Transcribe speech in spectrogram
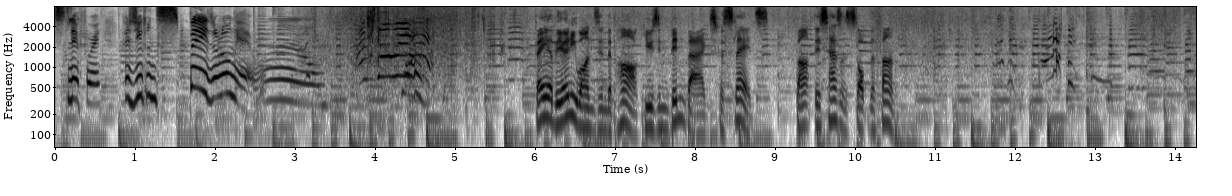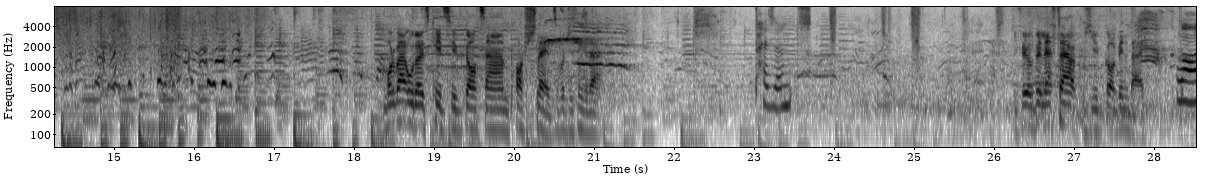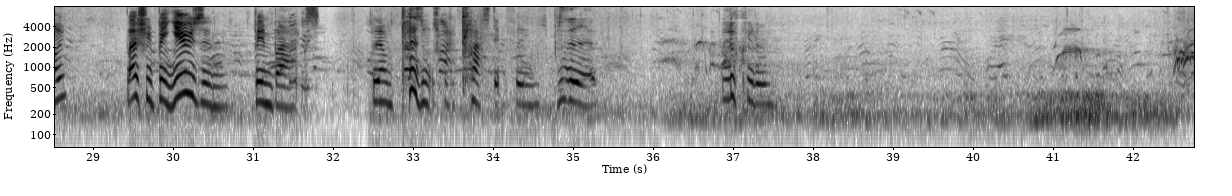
Slippery because you can speed along it. I'm going! They are the only ones in the park using bin bags for sleds, but this hasn't stopped the fun. What about all those kids who've got um, posh sleds? What do you think of that? Peasants. Do you feel a bit left out because you've got a bin bag? No, they should be using bin bags. But them peasants with plastic things. Blech. Look at them.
